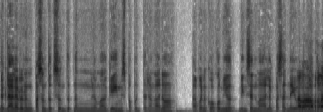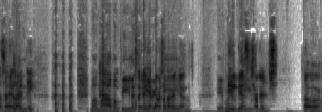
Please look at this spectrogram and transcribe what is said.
naglalaro ng pasundot-sundot ng, ng mga games, papunta ng ano, habang nagko-commute. Minsan, malagpasan na yung... Habang nasa papuntahan. LRT. Mga mahabang pila sa Nangyayari LRT. sa akin yun. MRT. Guilty as charged. Oo.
